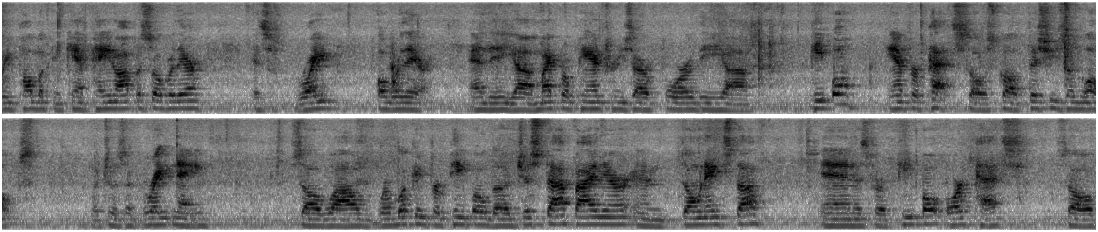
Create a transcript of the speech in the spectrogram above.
Republican campaign office over there. It's right over there. And the uh, micro pantries are for the uh, people and for pets. So it's called Fishies and Loaves, which was a great name. So uh, we're looking for people to just stop by there and donate stuff. And it's for people or pets. So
